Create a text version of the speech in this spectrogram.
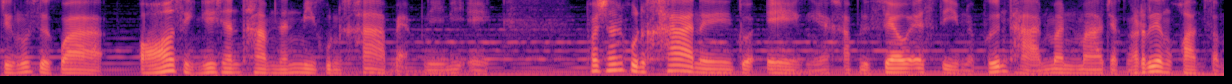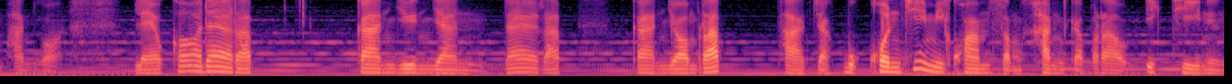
จึงรู้สึกว่าอ๋อสิ่งที่ฉันทำนั้นมีคุณค่าแบบนี้นี่เอง เพราะฉะนั้นคุณค่าในตัวเองเนี่ยครับหรือเซลล์เอสตีมเนี่ยพื้นฐานมันมาจากเรื่องความสัมพันธ์ก่อน แล้วก็ได้รับ การยืนยันได้รับการยอมรับผ่านจากบุคคลที่มีความสำคัญกับเราอีกทีหนึ่ง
